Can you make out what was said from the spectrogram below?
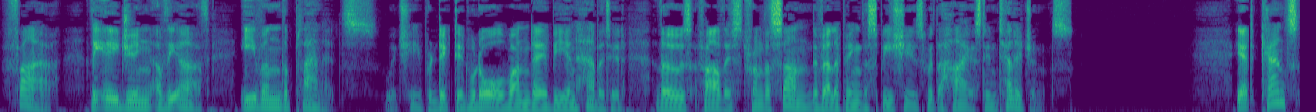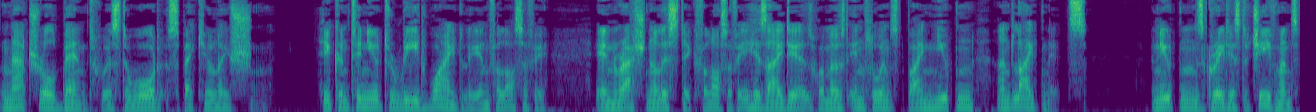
fire, the aging of the earth, even the planets, which he predicted would all one day be inhabited, those farthest from the sun developing the species with the highest intelligence. Yet Kant's natural bent was toward speculation. He continued to read widely in philosophy. In rationalistic philosophy, his ideas were most influenced by Newton and Leibniz. Newton's greatest achievements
